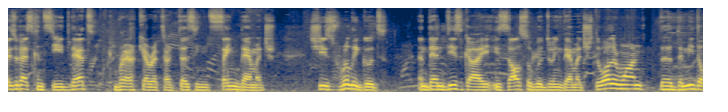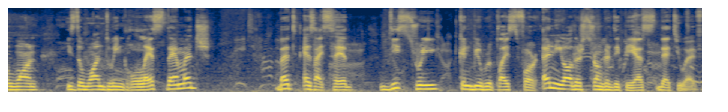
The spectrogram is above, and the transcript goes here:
As you guys can see, that rare character does insane damage. She's really good and then this guy is also good doing damage. The other one, the, the middle one, is the one doing less damage, but as I said, these three can be replaced for any other stronger DPS that you have.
